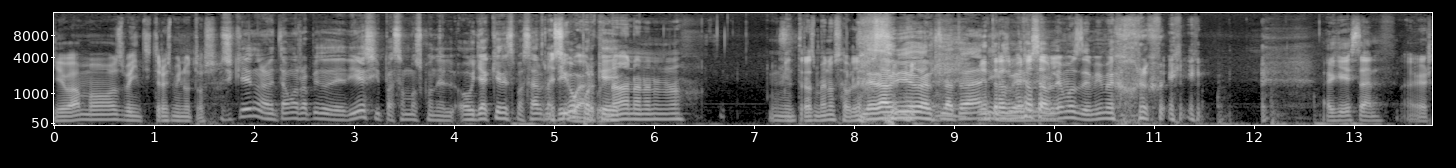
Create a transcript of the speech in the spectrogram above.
Llevamos 23 minutos. Pues si quieres nos la aventamos rápido de 10 y pasamos con el... O ya quieres pasar contigo porque no, no, no, no. Mientras menos hablemos. le da de mí- miedo al Mientras güey. menos hablemos de mí, mejor, güey. Aquí están. A ver.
